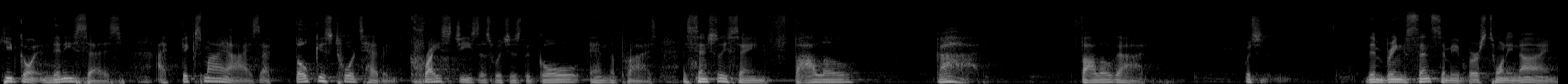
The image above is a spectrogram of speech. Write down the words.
Keep going. And then he says, I fix my eyes, I focus towards heaven, Christ Jesus, which is the goal and the prize. Essentially saying, follow God. Follow God. Which then brings sense to me, verse 29,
